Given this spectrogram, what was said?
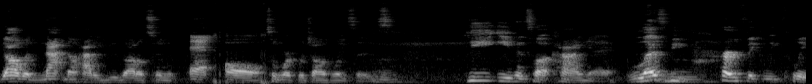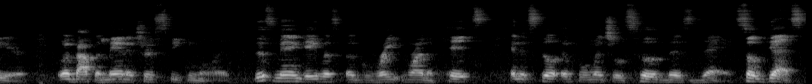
y'all would not know how to use auto tune at all to work with y'all voices. He even taught Kanye. Let's be perfectly clear about the man that you're speaking on. This man gave us a great run of hits and is still influential to this day. So yes,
